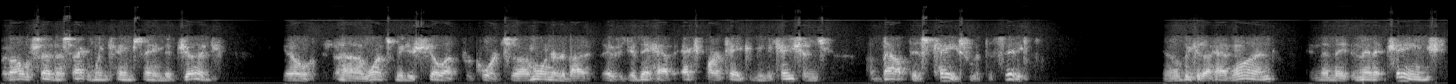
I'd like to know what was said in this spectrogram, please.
But all of a sudden, the second one came saying the judge, you know, uh, wants me to show up for court. So I'm wondering about it. Did they have ex parte communications about this case with the city? You know, because I had one, and then they, and then it changed,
